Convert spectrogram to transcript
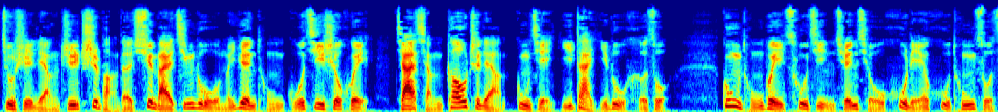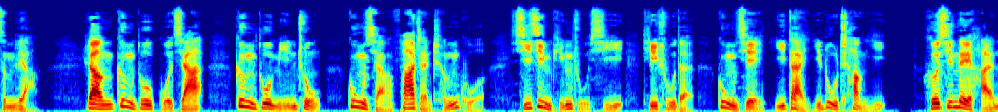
就是两只翅膀的血脉经络。我们愿同国际社会加强高质量共建“一带一路”合作，共同为促进全球互联互通做增量，让更多国家、更多民众共享发展成果。习近平主席提出的“共建‘一带一路’”倡议。核心内涵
